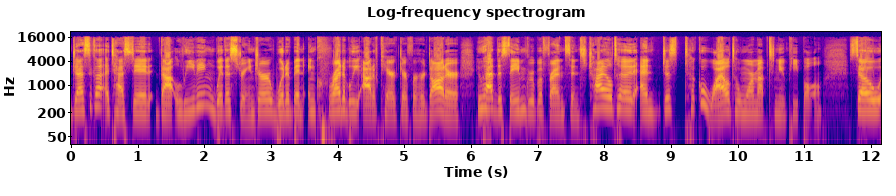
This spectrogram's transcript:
Jessica attested that leaving with a stranger would have been incredibly out of character for her daughter, who had the same group of friends since childhood and just took a while to warm up to new people. So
